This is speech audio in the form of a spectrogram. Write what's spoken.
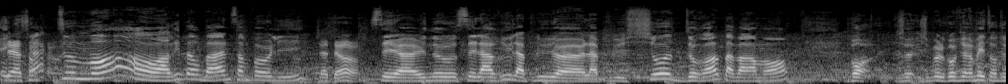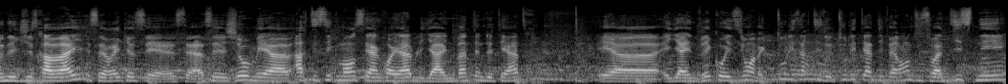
exactement à Riverbahn, San Paoli. J'adore. C'est euh, une, c'est la rue la plus, euh, la plus chaude d'Europe apparemment. Bon, je, je peux le confirmer étant donné que j'y travaille. C'est vrai que c'est, c'est assez chaud, mais euh, artistiquement c'est incroyable. Il y a une vingtaine de théâtres et, euh, et il y a une vraie cohésion avec tous les artistes de tous les théâtres différents, que ce soit Disney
